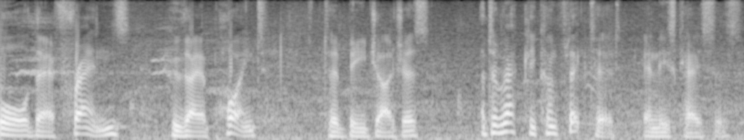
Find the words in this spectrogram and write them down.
or their friends, who they appoint to be judges, are directly conflicted in these cases.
